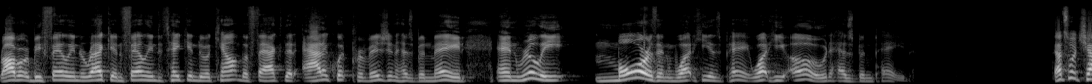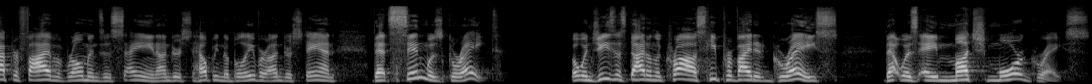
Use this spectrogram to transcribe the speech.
Robert would be failing to reckon, failing to take into account the fact that adequate provision has been made and really more than what he has paid, what he owed has been paid. That's what chapter 5 of Romans is saying, under, helping the believer understand that sin was great. But when Jesus died on the cross, he provided grace that was a much more grace.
